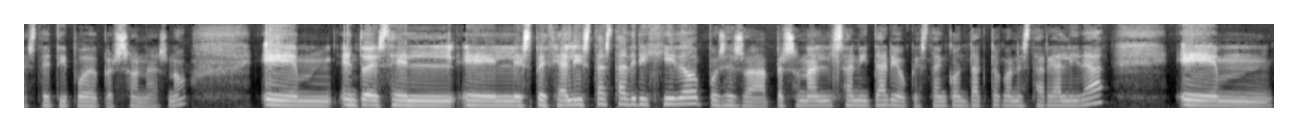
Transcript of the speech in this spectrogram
este tipo de personas, ¿no? Em, entonces, el, el, especialista está dirigido, pues eso, a personal sanitario que está en contacto con esta realidad. Eh,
